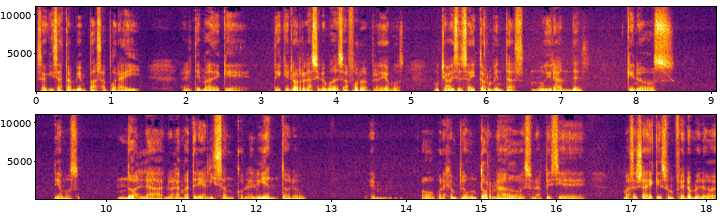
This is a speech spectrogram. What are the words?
O sea, quizás también pasa por ahí el tema de que, de que lo relacionemos de esa forma, pero digamos, muchas veces hay tormentas muy grandes que nos, digamos, nos la, nos la materializan con el viento, ¿no? Em, o por ejemplo un tornado es una especie de, más allá de que es un fenómeno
